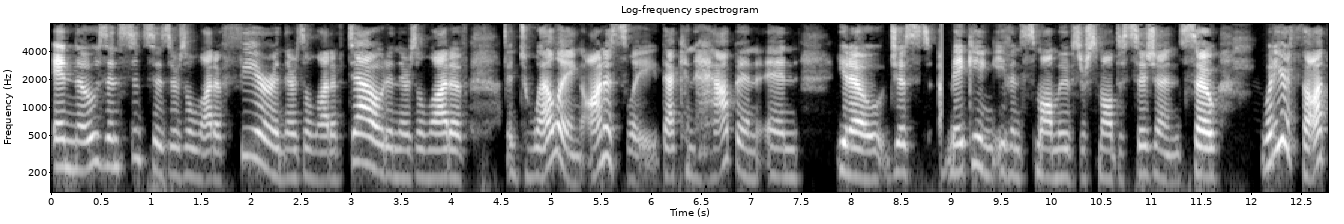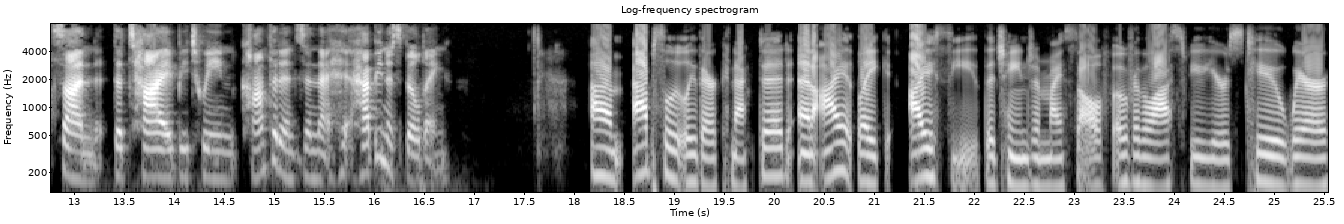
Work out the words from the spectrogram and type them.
in those instances there's a lot of fear and there's a lot of doubt and there's a lot of dwelling honestly that can happen in you know just making even small moves or small decisions. So what are your thoughts on the tie between confidence and that happiness building um, absolutely, they're connected. And I like, I see the change in myself over the last few years too, where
